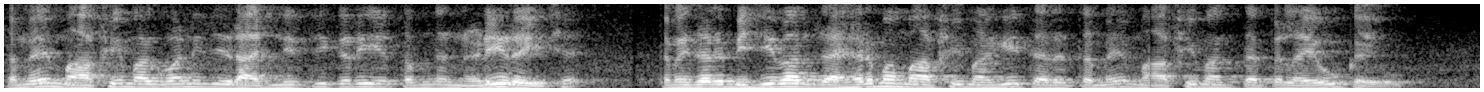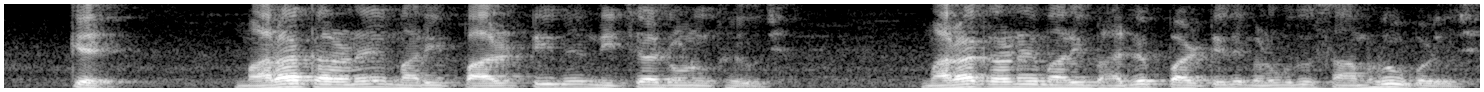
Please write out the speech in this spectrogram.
તમે માફી માગવાની જે રાજનીતિ કરી એ તમને નડી રહી છે. તમે જ્યારે બીજી વાર જાહેરમાં માફી માગી ત્યારે તમે માફી માગતા પહેલાં એવું કહ્યું કે, મારા કારણે મારી પાર્ટીને નીચા જોણું થયું છે. મારા કારણે મારી ભાજપ પાર્ટીને ઘણું બધું સાંભળવું પડ્યું છે.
